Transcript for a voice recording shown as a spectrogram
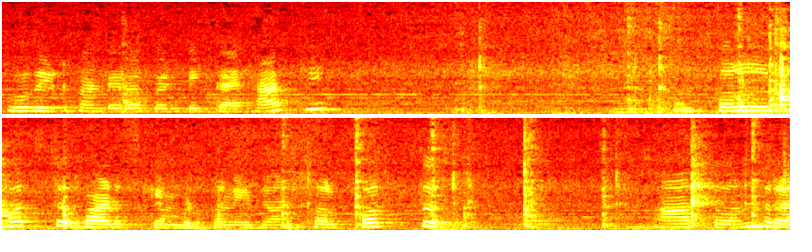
ಕೂದು ಇಟ್ಕೊಂಡಿರೋ ಬೆಂಡೆಕಾಯಿ ಹಾಕಿ ಒಂದು ಸ್ವಲ್ಪ ಹೊತ್ತು ಬಾಡಿಸ್ಕೊಂಬಿಡ್ತಾನೆ. ಇದು ಒಂದು ಸ್ವಲ್ಪ ಹೊತ್ತು ಆತು ಅಂದ್ರೆ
